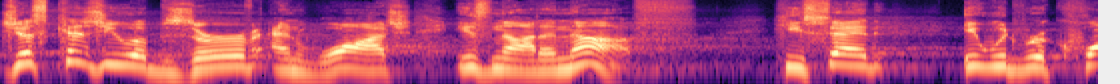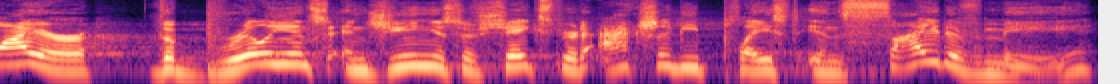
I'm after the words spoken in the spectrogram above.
just because you observe and watch is not enough. He said, it would require the brilliance and genius of Shakespeare to actually be placed inside of me.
